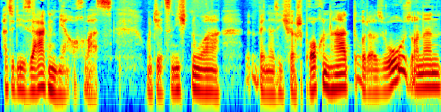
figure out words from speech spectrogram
Also die sagen mir auch was. Und jetzt nicht nur, wenn er sich versprochen hat oder so, sondern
